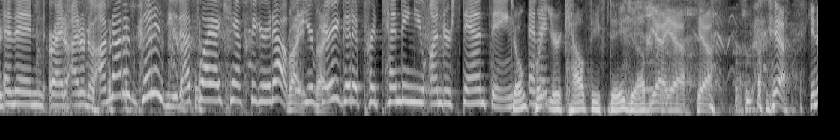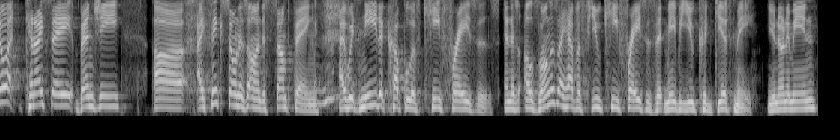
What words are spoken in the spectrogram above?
and then, or I don't, I don't know. I'm not as good as you. That's why I can't figure it out. Right, but you're right. very good at pretending you understand things. Don't And quit I- your cow thief day job. Yeah, yeah, yeah. yeah. You know what? Can I say, Benji? Uh, I think Sona's onto something. I would need a couple of key phrases. And as, as long as I have a few key phrases that maybe you could give me, you know what I mean?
